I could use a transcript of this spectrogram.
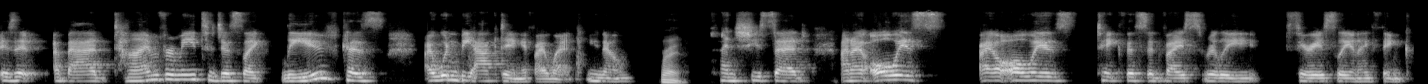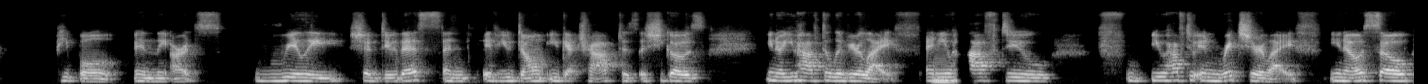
is it a bad time for me to just like leave? Because I wouldn't be acting if I went, you know. Right. And she said, and I always I always take this advice really seriously. And I think people in the arts really should do this. And if you don't, you get trapped. As, as she goes, you know, you have to live your life and mm. you have to you have to enrich your life, you know? So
